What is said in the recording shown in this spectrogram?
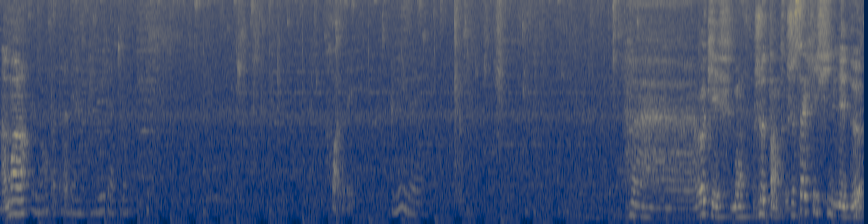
À moi là Non, pas très bien. Oui, à toi. Oh. Euh, ok, bon, je tente. Je sacrifie les deux.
